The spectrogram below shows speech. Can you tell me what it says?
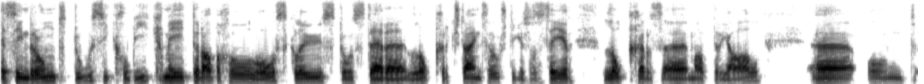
Es sind rund 1000 Kubikmeter losgelöst aus der Lockergesteinsrüstung. Es ist also sehr lockeres äh, Material. Äh, und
